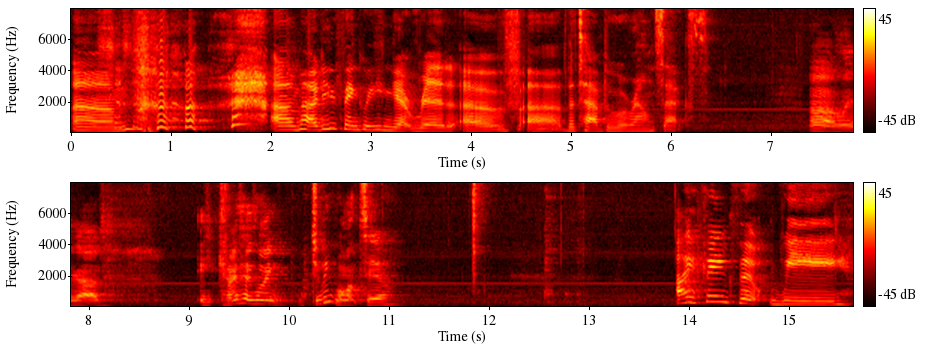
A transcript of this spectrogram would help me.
Um, um, how do you think we can get rid of uh, the taboo around sex? Oh my god. Can I say something? Do we want to? I think that we.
